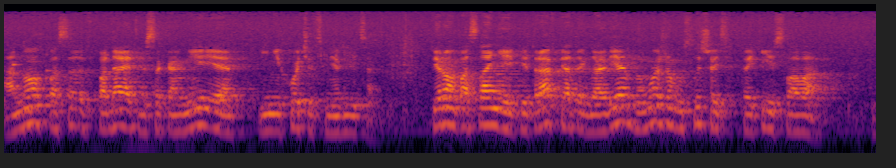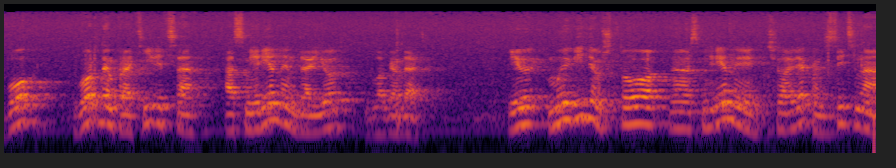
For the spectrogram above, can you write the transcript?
оно впадает в высокомерие и не хочет смириться. В первом послании Петра, в пятой главе, мы можем услышать такие слова. «Бог гордым противится, а смиренным дает благодать». И мы видим, что э, смиренный человек, он действительно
